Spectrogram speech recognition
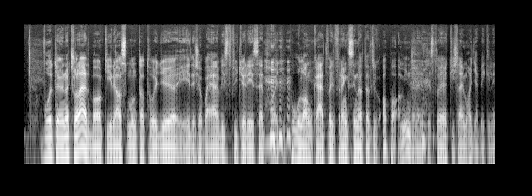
Volt olyan a családban, akire azt mondtad, hogy édesapa Elvis fütyörészet, vagy Pólankát, vagy Frank Sinatra, csak apa, a mindenet, ezt olyan kislányom, hagyja békén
